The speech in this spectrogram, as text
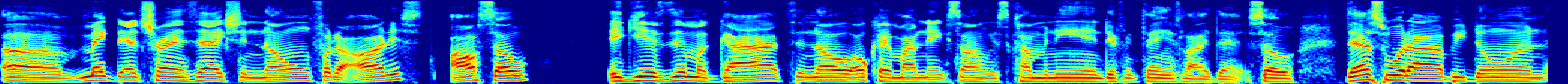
um, make that transaction known for the artist. Also, it gives them a guide to know okay my next song is coming in different things like that so that's what i'll be doing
